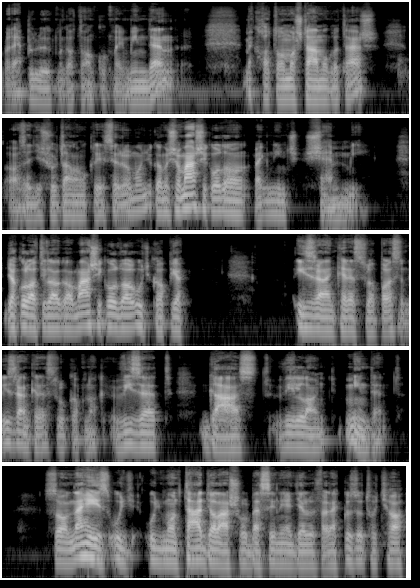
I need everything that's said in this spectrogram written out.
a repülők, meg a tankok, meg minden, meg hatalmas támogatás az Egyesült Államok részéről mondjuk, és a másik oldalon meg nincs semmi. Gyakorlatilag a másik oldal úgy kapja Izraelen keresztül, a palesztinok Izraelen keresztül kapnak vizet, gázt, villanyt, mindent. Szóval nehéz úgy, úgymond tárgyalásról beszélni egy előfelek között, hogyha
